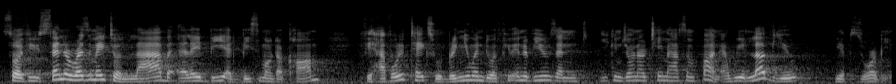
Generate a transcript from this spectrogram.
So if you send a resume to lab, L-A-B at bisimoto.com, if you have what it takes, we'll bring you in, do a few interviews, and you can join our team and have some fun. And we love you, we absorb you.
